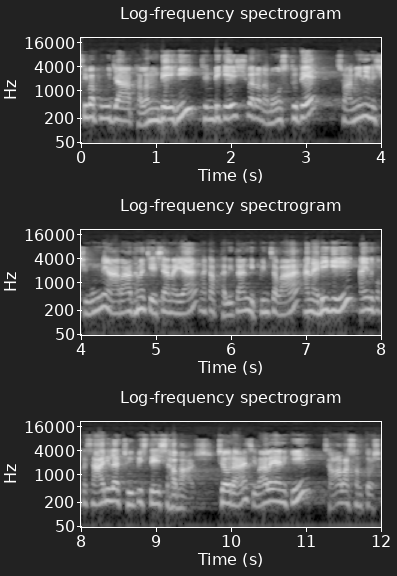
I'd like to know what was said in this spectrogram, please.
శివ పూజా ఫలందేహి చండికేశ్వర నమోస్తుతే స్వామి నేను శివుణ్ణి ఆరాధన చేశానయ్యా. నాకు ఆ ఫలితాన్ని ఇప్పించవా? అని అడిగి ఆయనకు ఒకసారి ఇలా చూపిస్తే శభాష్. చౌరా శివాలయానికి చాలా సంతోషం.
